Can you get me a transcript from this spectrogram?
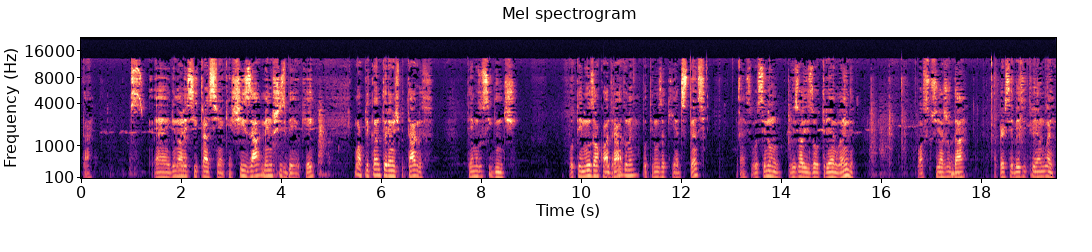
tá? É, ignora esse tracinho aqui, XA menos XB, ok? Bom, aplicando o teorema de Pitágoras, temos o seguinte, hipotenusa ao quadrado, né? Hipotenusa aqui a distância, né? Se você não visualizou o triângulo ainda, posso te ajudar a perceber esse triângulo aí.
